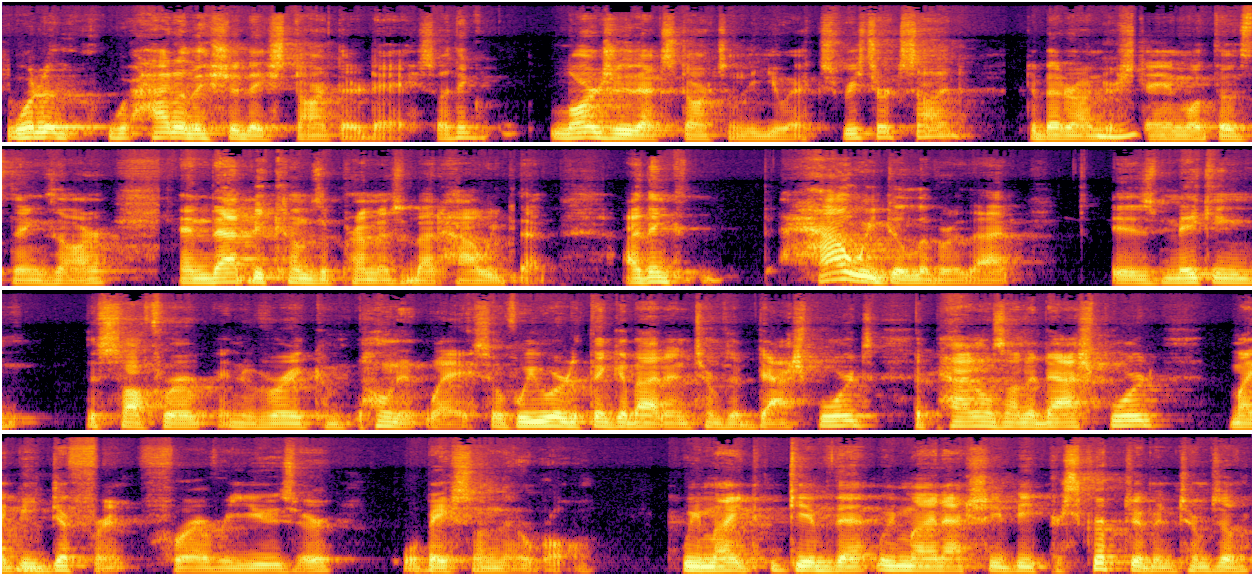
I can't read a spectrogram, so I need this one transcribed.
What are how do they should they start their day? So I think largely that starts on the UX research side to better mm-hmm. understand mm-hmm. what those things are, and that becomes a premise about how we do that. I think how we deliver that is making the software in a very component way. So if we were to think about it in terms of dashboards, the panels on a dashboard might be different for every user or based on their role. We might give that, we might actually be prescriptive in terms of,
